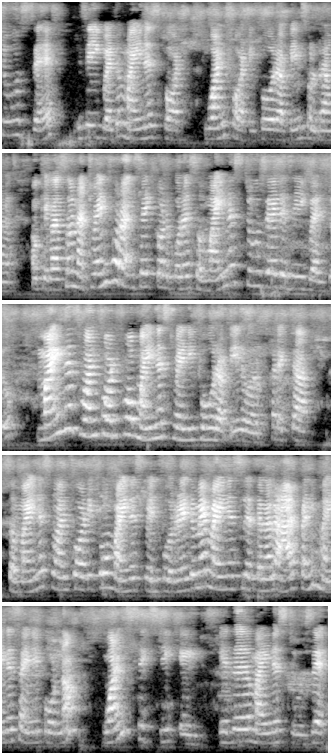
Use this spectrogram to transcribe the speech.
2z is equal to minus 144 அப்படின்னு சொல்றாங்க. ஓகேவா so நான் 24 அந்த சைடு கொண்டு போறேன். So minus 2z is equal to minus 144 minus 24 அப்படின்னு வரும். கரெக்டா so minus 144 minus 24 ரெண்டுமே மைனஸ்ல இருக்கனால ஆட் பண்ணி மைனஸ் சைனே போடலாம். எயிட் எது? Minus two Z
